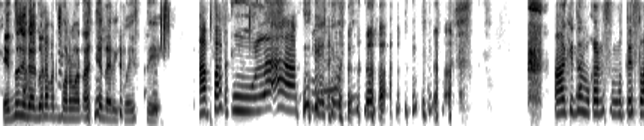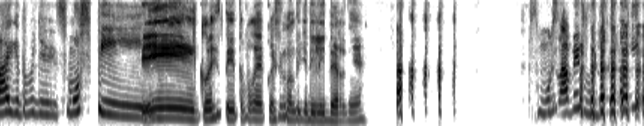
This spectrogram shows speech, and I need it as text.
Itu juga gue dapat forwardannya dari Kuisti. Apa pula aku? ah kita bukan smoothies lagi tapi jadi smoothie ih kuisti itu pokoknya kuisti nanti jadi leadernya. Smooth apa budak lagi?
